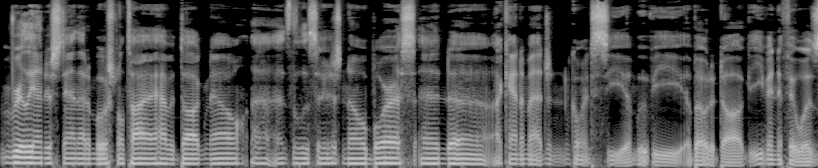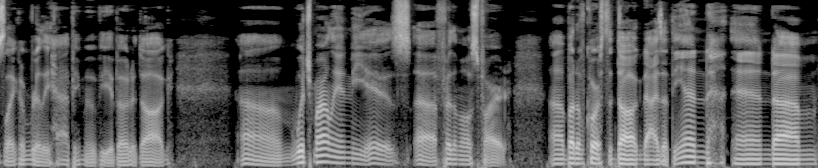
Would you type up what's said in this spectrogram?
really understand that emotional tie. I have a dog now, uh, as the listeners know, Boris, and uh, I can't imagine going to see a movie about a dog, even if it was like a really happy movie about a dog. Um, which Marley and Me is, uh, for the most part. Uh, but of course, the dog dies at the end, and um,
